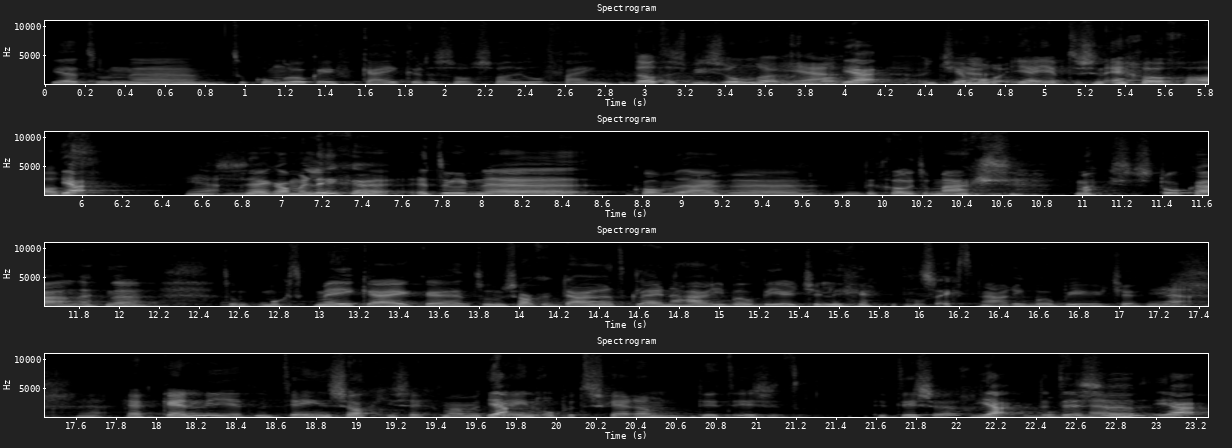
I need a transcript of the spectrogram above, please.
ja, toen, eh, toen konden we ook even kijken. Dus dat was wel heel fijn. Dat is bijzonder. Ja. Want, Ja, want je, Ja. mocht- ja, je hebt dus een echo gehad. Ja. Ja. ze zei, ga maar liggen. En toen eh, kwam daar eh, de grote magische, magische stok aan. En eh, toen mocht ik meekijken. En toen zag ik daar het kleine Haribo-beertje liggen. Dat was echt een Haribo-beertje. Ja. ja. Herkende je het meteen? Zag je zeg maar meteen op het scherm, dit is het, dit is er? Ja, dit Of is hem? eh, ja,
